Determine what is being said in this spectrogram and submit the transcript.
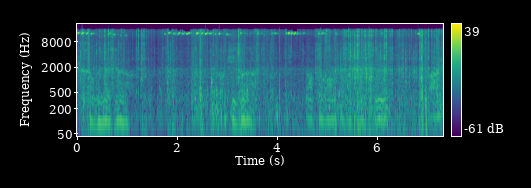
Je vais fermer ma gueule. Quand il veut. Un peu rendre par la Aïe.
